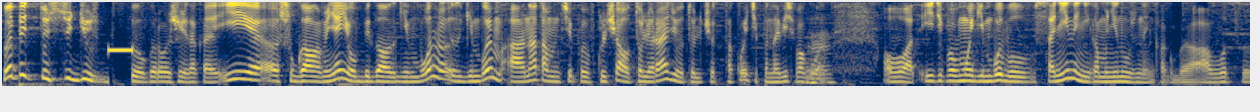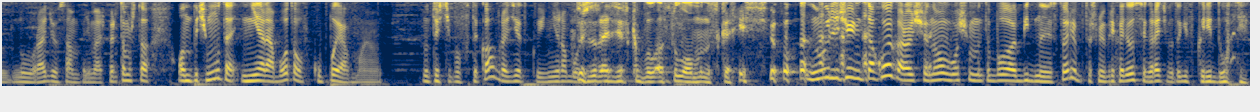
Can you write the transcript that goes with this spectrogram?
«Ну, опять ты сидишь, б***ь», короче, такая, и э, шугала меня, я убегал с геймбоем, с геймбоем, а она там, типа, включала то ли радио, то ли что-то такое, типа, на весь вагон. Вот. И типа мой геймбой был с Аниной, никому не нужный, как бы, а вот, ну, радио, сам понимаешь. При том, что он почему-то не работал в купе моем. Ну, то есть, типа, втыкал в розетку и не работал. Потому что розетка была сломана, скорее всего. Ну, или что-нибудь такое, короче. Но, в общем, это была обидная история, потому что мне приходилось играть в итоге в коридоре.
